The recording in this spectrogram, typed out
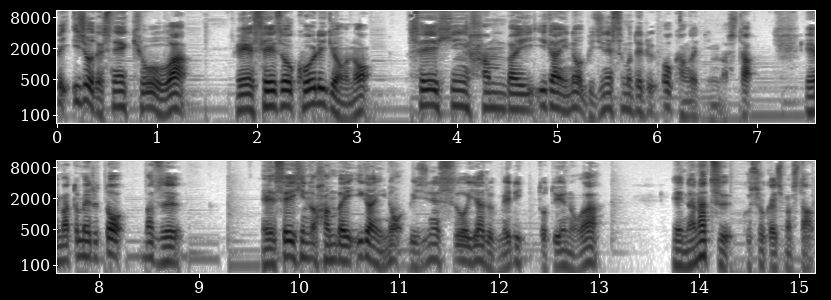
はい、以上ですね、今日は、え製造小売業の製品販売以外のビジネスモデルを考えてみました。えまとめると、まず、え製品の販売以外のビジネスをやるメリットというのは、え7つご紹介しました。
